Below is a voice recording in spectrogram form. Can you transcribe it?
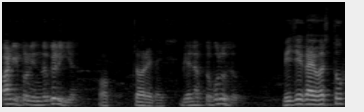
પાટી તોડી અંદર ગળી ગયા. ચોરી થઈ. બે લાખ તો બોલું છું. બીજી કઈ વસ્તુ?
